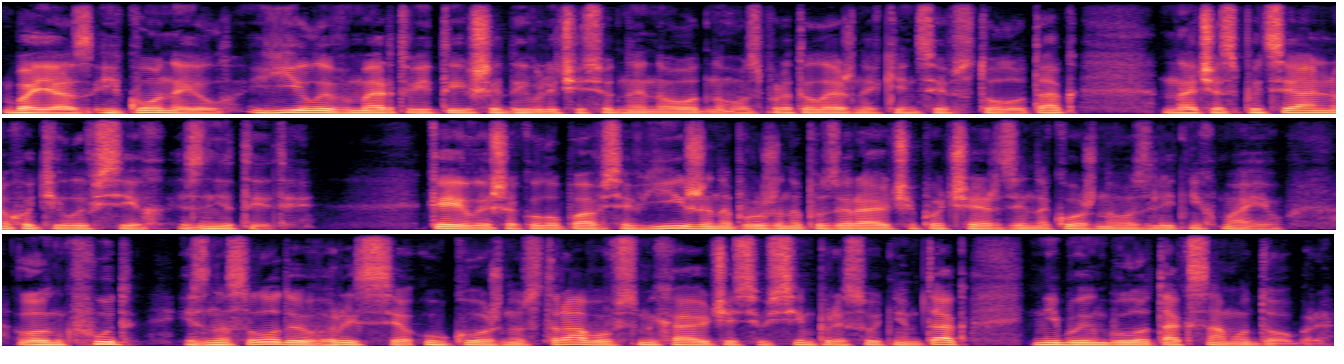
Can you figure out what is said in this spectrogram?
Баяз і Конейл їли в мертвій тиші, дивлячись одне на одного з протилежних кінців столу так, наче спеціально хотіли всіх знітити. Кей лише колупався в їжі, напружено позираючи по черзі на кожного з літніх магів. Лонгфуд із насолодою вгризся у кожну страву, всміхаючись усім присутнім так, ніби їм було так само добре.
